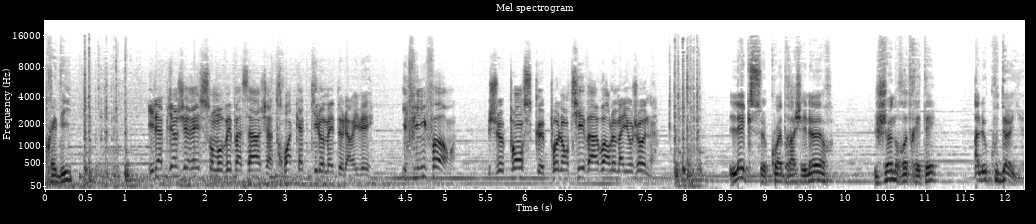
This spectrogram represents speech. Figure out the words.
prédit Il a bien géré son mauvais passage à 3-4 km de l'arrivée. Il finit fort. Je pense que Polentier va avoir le maillot jaune. L'ex-quadragéneur, jeune retraité, a le coup d'œil.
